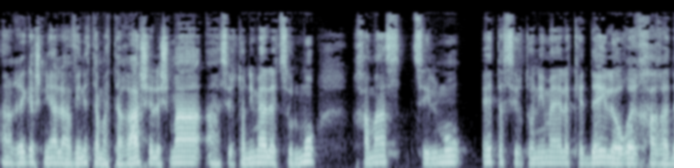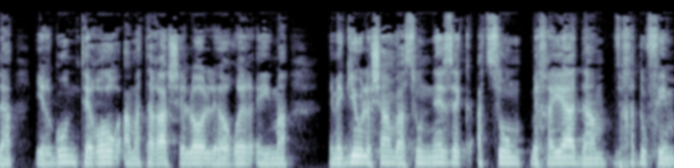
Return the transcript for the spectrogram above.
הרגע שנייה להבין את המטרה שלשמה הסרטונים האלה צולמו. חמאס צילמו את הסרטונים האלה כדי לעורר חרדה. ארגון טרור, המטרה שלו לעורר אימה. הם הגיעו לשם ועשו נזק עצום בחיי אדם וחטופים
